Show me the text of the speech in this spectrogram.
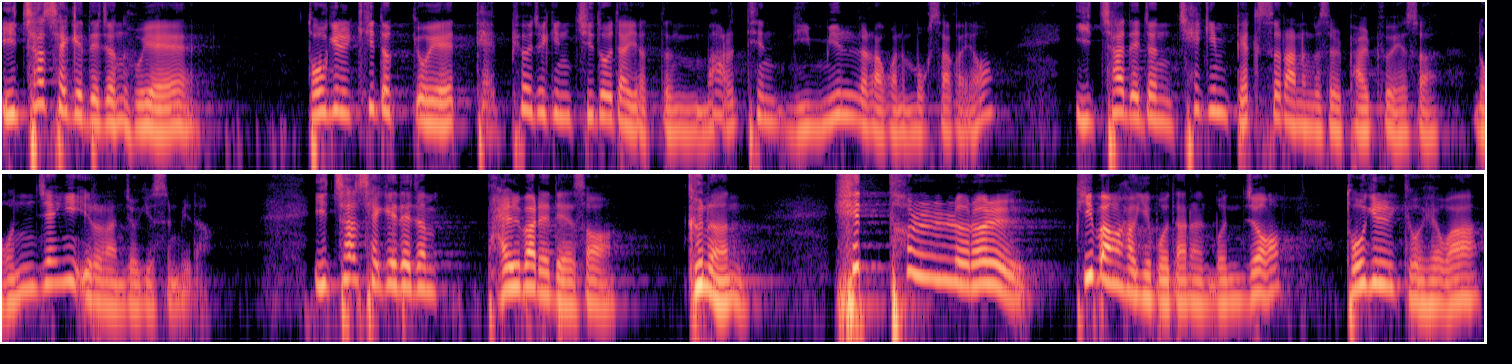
2차 세계대전 후에 독일 기독교의 대표적인 지도자였던 마르틴 니밀러라고 하는 목사가요 2차 대전 책임 백서라는 것을 발표해서 논쟁이 일어난 적이 있습니다 2차 세계대전 발발에 대해서 그는 히틀러를 비방하기보다는 먼저 독일 교회와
